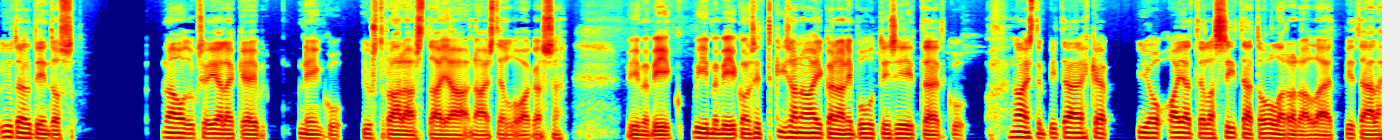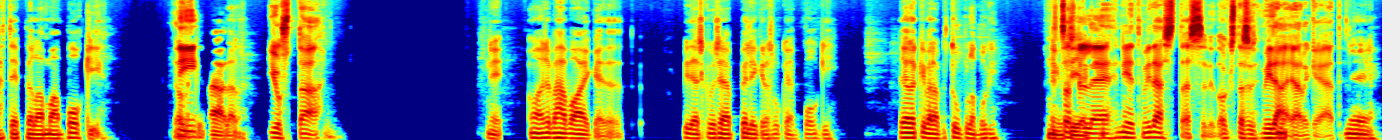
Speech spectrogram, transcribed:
juteltiin tuossa nauhoituksen jälkeen niin kuin just radasta ja naisten luokassa viime, viik- viime viikon sitten kisan aikana, niin puhuttiin siitä, että kun naisten pitää ehkä jo ajatella sitä tuolla radalla, että pitää lähteä pelaamaan poki niin, väylällä. just tämä. Niin on se vähän vaikeaa, että pitäisikö siellä pelikirjassa lukea bogi. Jollekin vielä tupla bogi. Niin, niin, silleen, niin, että mitäs tässä nyt, onko tässä nyt mitään mm. järkeä? Että... Niin.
